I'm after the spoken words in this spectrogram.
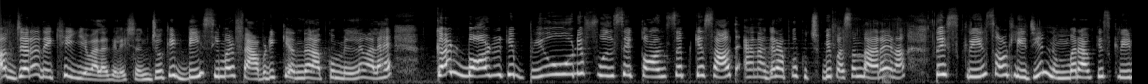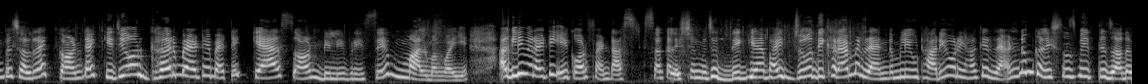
अब जरा देखिए ये वाला कलेक्शन जो कि डी सीमर फैब्रिक के अंदर आपको मिलने वाला है। कट बॉर्डर के ब्यूटीफुल से कॉन्सेप्ट के साथ एंड अगर आपको कुछ भी पसंद आ रहा है ना तो स्क्रीनशॉट लीजिए नंबर आपकी स्क्रीन पर चल रहा है कांटेक्ट कीजिए और घर बैठे बैठे कैश ऑन डिलीवरी से माल मंगवाइए। अगली वैरायटी एक और फैंटास्टिक सा कलेक्शन मुझे दिख गया है भाई, जो दिख रहा है, मैं रैंडमली उठा रही हूँ, और यहाँ के रैंडम कलेक्शन भी इतने ज़्यादा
